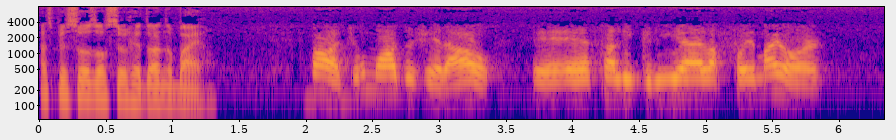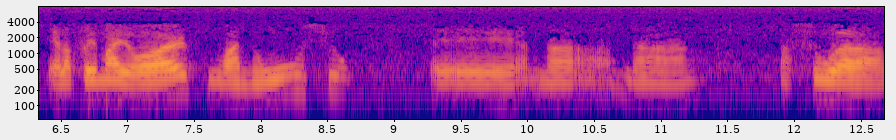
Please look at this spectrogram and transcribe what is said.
as pessoas ao seu redor no bairro? De um modo geral, é, essa alegria ela foi maior ela foi maior no anúncio, é, na, na, na, sua,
